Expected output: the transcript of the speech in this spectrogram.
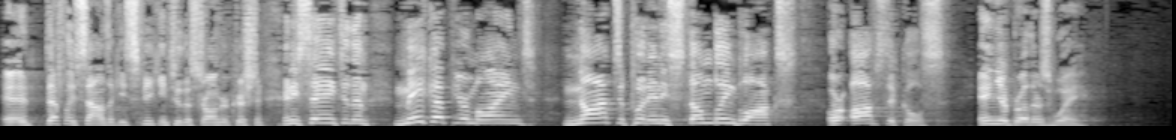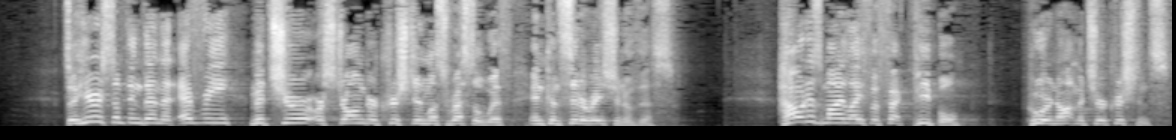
it definitely sounds like he's speaking to the stronger Christian. And he's saying to them, make up your mind not to put any stumbling blocks or obstacles in your brother's way. So here's something then that every mature or stronger Christian must wrestle with in consideration of this. How does my life affect people who are not mature Christians?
